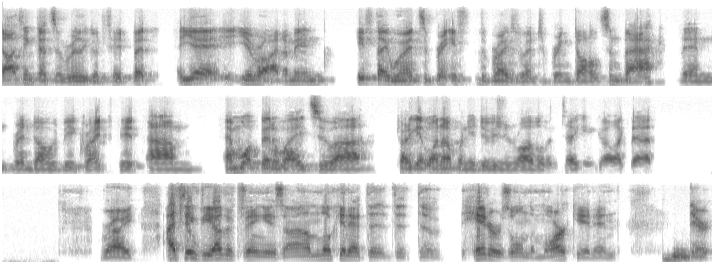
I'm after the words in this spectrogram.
I think that's a really good fit. But yeah, you're right. I mean, if they weren't to bring, if the Braves weren't to bring Donaldson back, then Rendon would be a great fit. Um, and what better way to uh, try to get one up on your division rival than taking a guy like that? Right. I think the other thing is I'm looking at the, the, the hitters on the market, and there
